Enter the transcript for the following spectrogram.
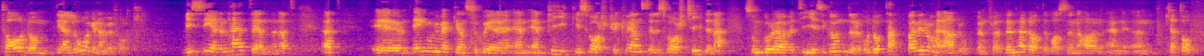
ta de dialogerna med folk. Vi ser den här trenden att, att Eh, en gång i veckan så sker en, en peak i svarsfrekvens eller svarstiderna som går över 10 sekunder och då tappar vi de här anropen för att den här databasen har en, en cut-off.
